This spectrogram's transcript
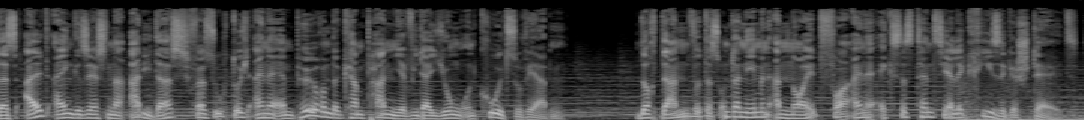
Das alteingesessene Adidas versucht durch eine empörende Kampagne wieder jung und cool zu werden. Doch dann wird das Unternehmen erneut vor eine existenzielle Krise gestellt,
